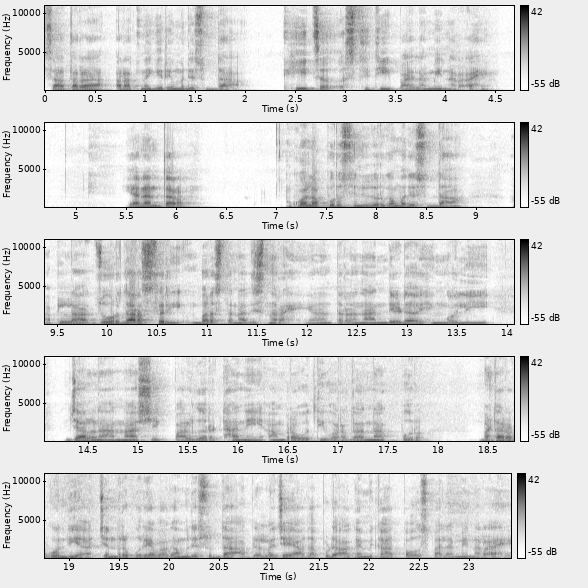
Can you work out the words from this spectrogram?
सातारा रत्नागिरीमध्ये सुद्धा हीच स्थिती पाहायला मिळणार आहे. यानंतर कोल्हापूर सिंधुदुर्गामध्ये सुद्धा आपल्याला जोरदार सरी बरसताना दिसणार आहे. यानंतर नांदेड हिंगोली जालना नाशिक पालघर ठाणे अमरावती वर्धा नागपूर भटारा गोंदिया चंद्रपूर या भागामध्ये सुद्धा आपल्याला जे आता आगामी काळात पाऊस पाहायला मिळणार आहे.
